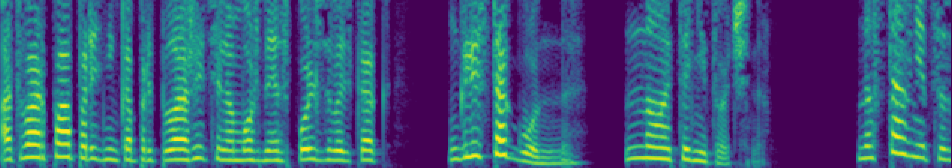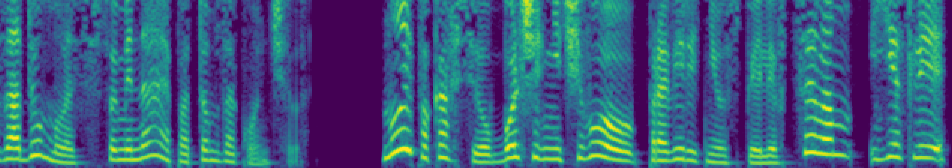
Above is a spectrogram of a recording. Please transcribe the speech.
Отвар папоротника предположительно можно использовать как глистогонное, но это не точно. Наставница задумалась, вспоминая, потом закончила. Ну и пока все, больше ничего проверить не успели. В целом, если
